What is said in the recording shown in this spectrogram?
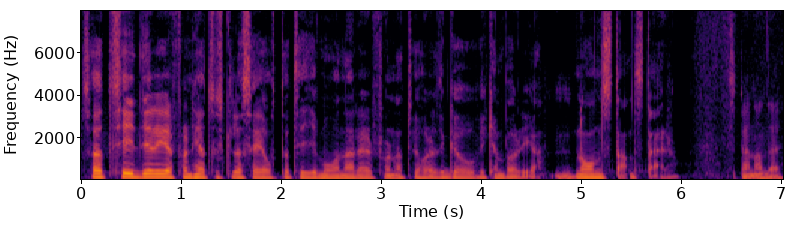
Så att tidigare erfarenhet så skulle jag säga 8-10 månader från att vi har ett go vi kan börja. Mm. Någonstans där. Spännande.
